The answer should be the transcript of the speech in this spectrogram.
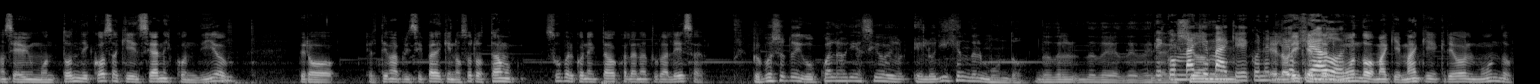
No sé, hay un montón de cosas que se han escondido, mm. pero el tema principal es que nosotros estamos súper conectados con la naturaleza. Pero por eso te digo, ¿cuál habría sido el, origen del mundo? De, con Make con el, el origen del mundo, Make creó el mundo,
